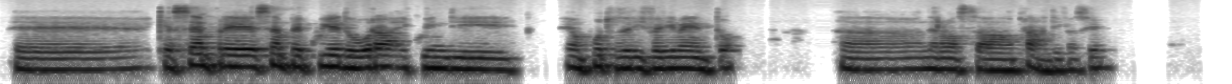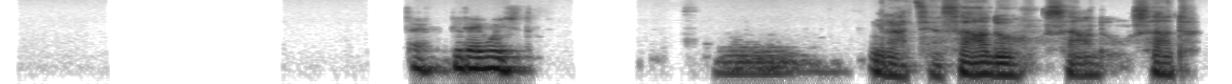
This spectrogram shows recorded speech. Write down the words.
eh, che è sempre, sempre qui ed ora e quindi è un punto di riferimento eh, nella nostra pratica, sì. Eh, direi questo. Grazie, sadhu, sadhu, sadhu.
